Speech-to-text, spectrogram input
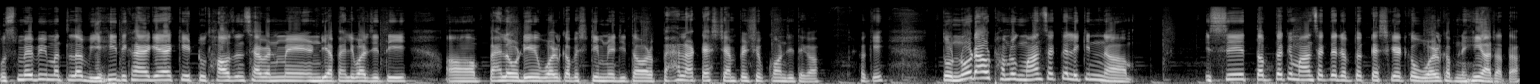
उसमें भी मतलब यही दिखाया गया है कि 2007 में इंडिया पहली बार जीती पहला ओडीआई वर्ल्ड कप इस टीम ने जीता और पहला टेस्ट चैंपियनशिप कौन जीतेगा? ओके तो नो डाउट हम लोग मान सकते हैं, लेकिन इससे तब तक ही मान सकते हैं जब तक टेस्ट क्रिकेट का वर्ल्ड कप नहीं आ जाता।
